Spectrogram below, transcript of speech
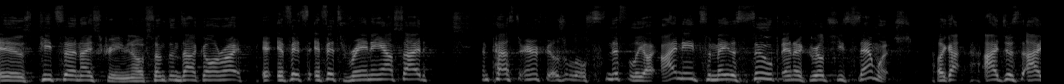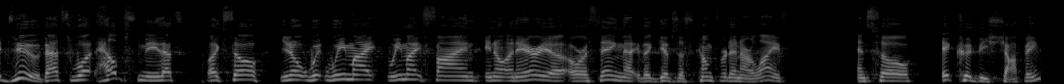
is pizza and ice cream. You know, if something's not going right, if it's if it's raining outside, and Pastor Aaron feels a little sniffly, I, I need tomato soup and a grilled cheese sandwich. Like I, I just, I do. That's what helps me. That's like, so, you know, we, we, might, we might find, you know, an area or a thing that, that gives us comfort in our life. And so it could be shopping,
